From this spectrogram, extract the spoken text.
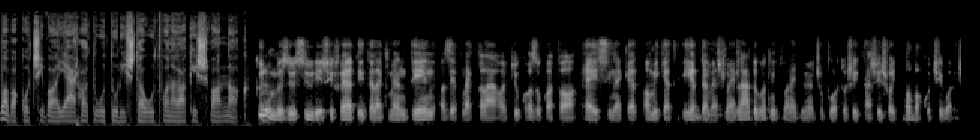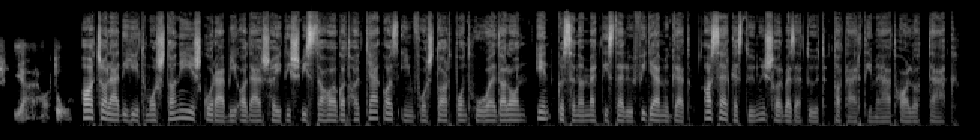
babakocsival járható turista útvonalak is vannak. Különböző szűrési feltételek mentén azért megtalálhatjuk azokat a helyszíneket, amiket érdemes meglátogatni. Itt van egy olyan csoportosítás is, hogy babakocsival is járható. A Családi Hét mostani és korábbi adásait is visszahallgathatják az infostart.hu oldalon. Én köszönöm megtisztelő figyelmüket, a szerkesztő műsorvezetőt Tatár Timeát hallották.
